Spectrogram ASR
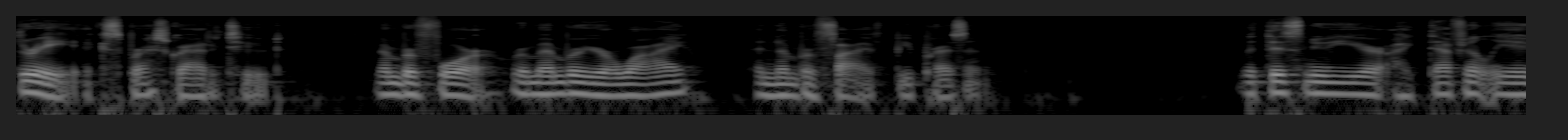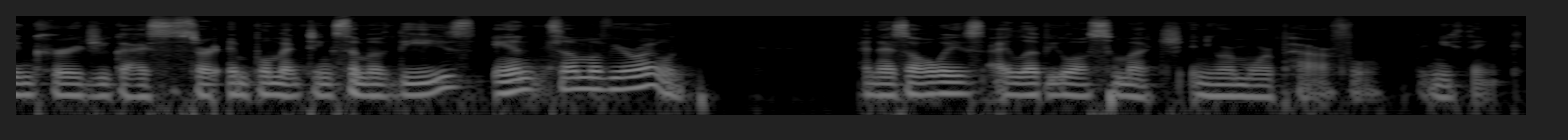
Three, express gratitude. Number four, remember your why. And number five, be present. With this new year, I definitely encourage you guys to start implementing some of these and some of your own. And as always, I love you all so much, and you are more powerful than you think.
